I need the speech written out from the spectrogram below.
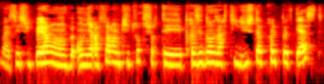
Bah, c'est super, on, ira faire un petit tour sur tes précédents articles juste après le podcast.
